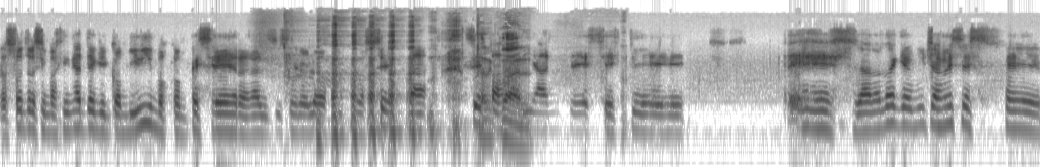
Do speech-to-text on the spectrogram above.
nosotros imagínate que convivimos con PCR, análisis serológico, cepa, cepas variantes, este, eh, la verdad que muchas veces eh,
